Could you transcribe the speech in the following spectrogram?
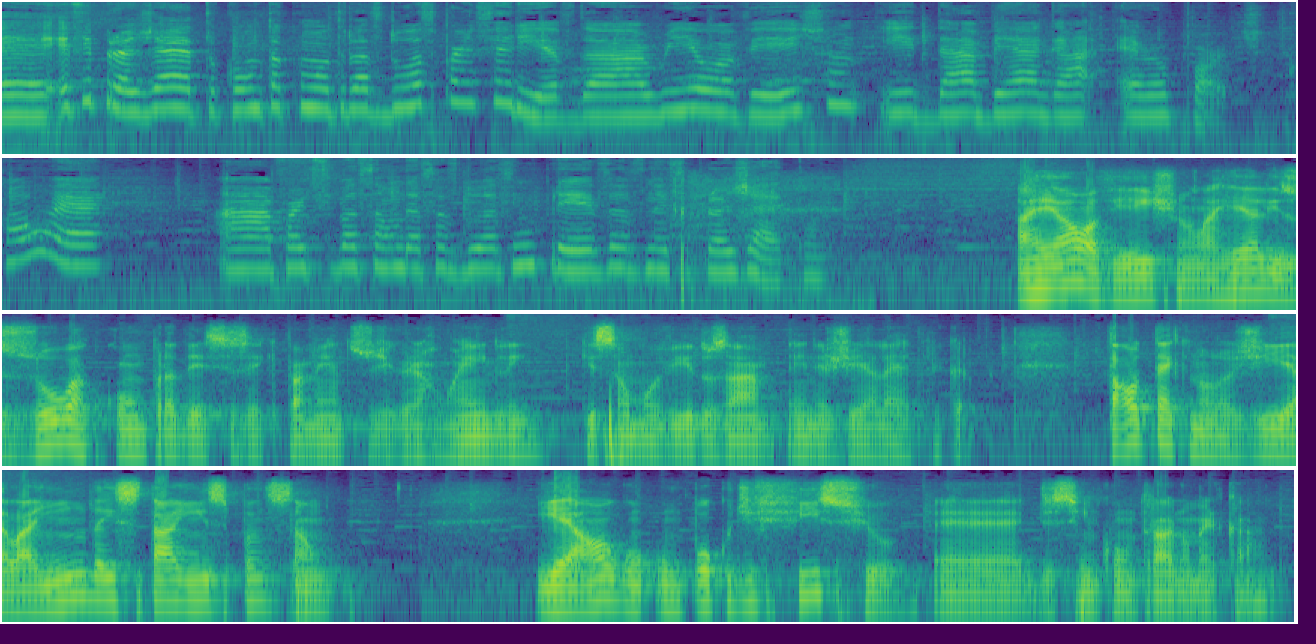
É, esse projeto conta com outras duas parcerias, da Real Aviation e da BH Airport. Qual é a participação dessas duas empresas nesse projeto? A Real Aviation realizou a compra desses equipamentos de ground handling que são movidos a energia elétrica. Tal tecnologia ela ainda está em expansão e é algo um pouco difícil é, de se encontrar no mercado.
